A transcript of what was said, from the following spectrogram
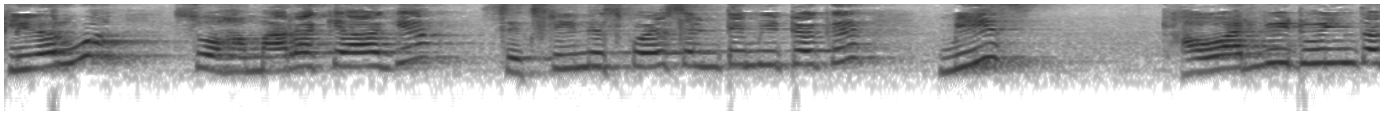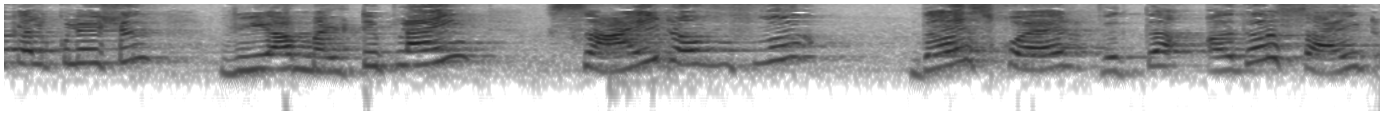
clear हुआ? सो so, हमारा क्या आ गया? 16 स्क्वायर सेंटीमीटर के means how are we doing the calculation we are multiplying side of the square with the other side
